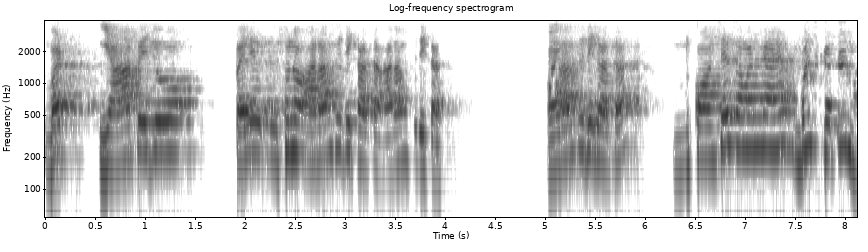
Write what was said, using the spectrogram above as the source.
बट यहाँ पे जो पहले, सुनो, आराम से दिखाता, आराम से दिखाता। आराम से दिखाता। कौन से समझ में आया? बस खत्म।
